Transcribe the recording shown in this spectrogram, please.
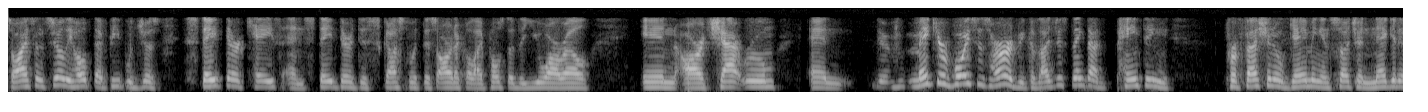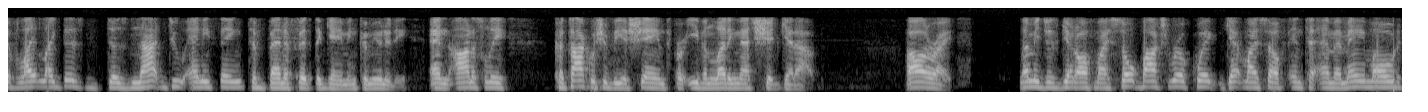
So I sincerely hope that people just state their case and state their disgust with this article. I posted the URL in our chat room and make your voices heard because I just think that painting professional gaming in such a negative light like this does not do anything to benefit the gaming community. And honestly, Kotaku should be ashamed for even letting that shit get out. All right. Let me just get off my soapbox real quick, get myself into MMA mode,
